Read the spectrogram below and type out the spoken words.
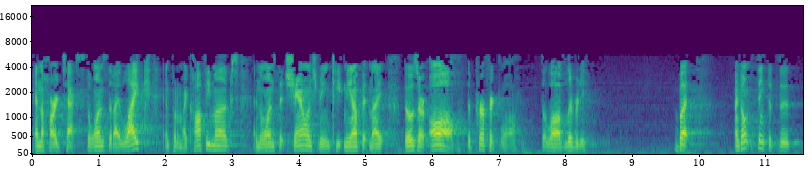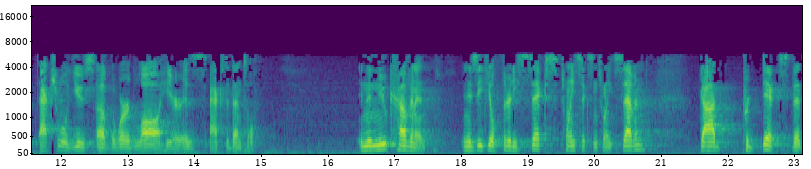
and the hard texts, the ones that I like and put in my coffee mugs, and the ones that challenge me and keep me up at night, those are all the perfect law, the law of liberty. But I don't think that the actual use of the word law here is accidental. In the new covenant, in Ezekiel 36, 26, and 27, God predicts that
